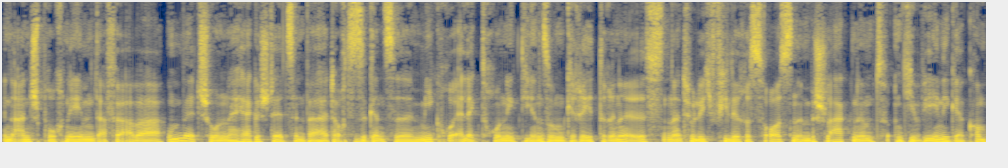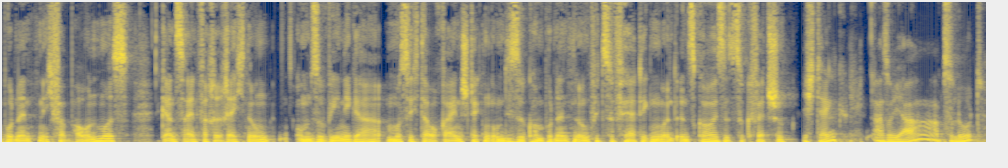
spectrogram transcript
in Anspruch nehmen, dafür aber umweltschonender hergestellt sind, weil halt auch diese ganze Mikroelektronik, die in so einem Gerät drinne ist, natürlich viele Ressourcen in Beschlag nimmt. Und je weniger Komponenten ich verbauen muss, ganz einfache Rechnung, umso weniger muss ich da auch reinstecken, um diese Komponenten irgendwie zu fertigen und ins Gehäuse zu quetschen. Ich denke, also ja, absolut.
